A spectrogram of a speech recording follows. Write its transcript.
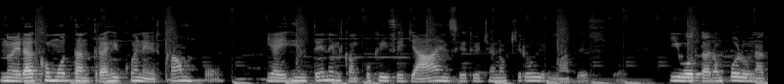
no era como tan trágico en el campo. Y hay gente en el campo que dice, ya, en serio, ya no quiero vivir más esto. Y votaron por, una,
